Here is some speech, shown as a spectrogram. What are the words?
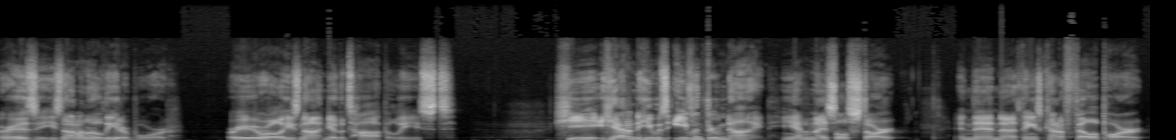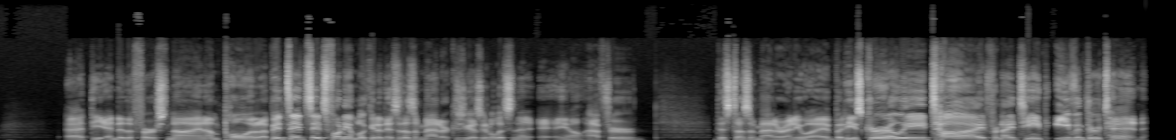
where is he? He's not on the leaderboard, or well, he's not near the top at least. He he had a, he was even through nine. He had a nice little start, and then uh, things kind of fell apart at the end of the first nine. I'm pulling it up. It's it's it's funny. I'm looking at this. It doesn't matter because you guys are gonna listen to you know after this doesn't matter anyway. But he's currently tied for 19th, even through 10.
